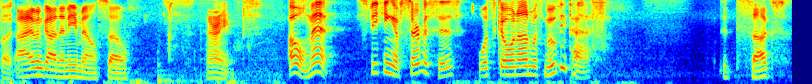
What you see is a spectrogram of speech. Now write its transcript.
But I haven't gotten an email, so All right. Oh, Matt. Speaking of services, what's going on with MoviePass? it sucks.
